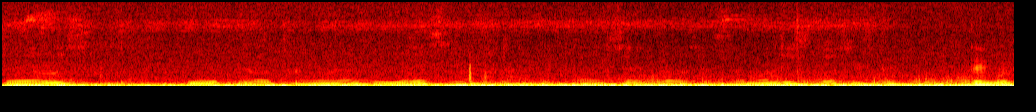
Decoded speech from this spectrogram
seis, siete, ocho, nueve, diez, once, doce. ¿Estamos listos? Tengo.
